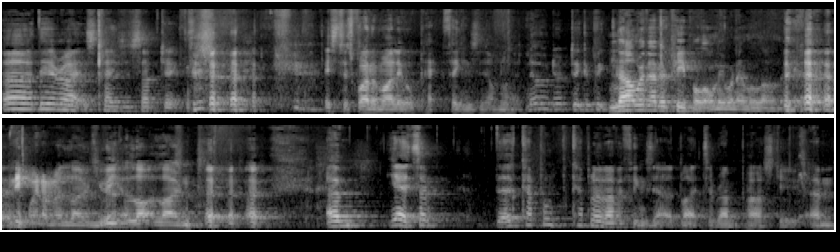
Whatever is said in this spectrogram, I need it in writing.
Oh dear, right, let's change the subject. it's just one of my little pet things. I'm like, no, don't take a picture. Not with other people, only when I'm alone. Only when I'm alone. You eat a lot alone. um, yeah, so there are a couple, couple of other things that I'd like to run past you. Um,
